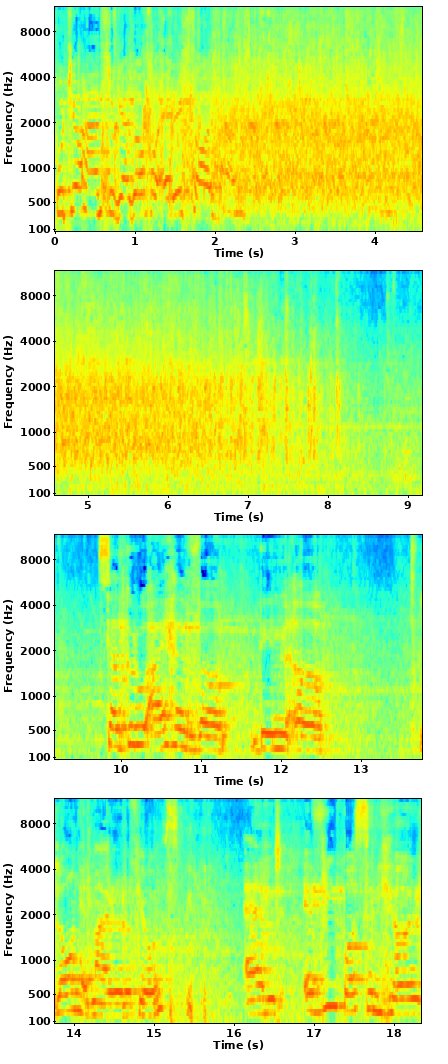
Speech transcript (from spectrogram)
put your hands together for Eric Solheim. Sadhguru, I have uh, been a long admirer of yours and every person here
